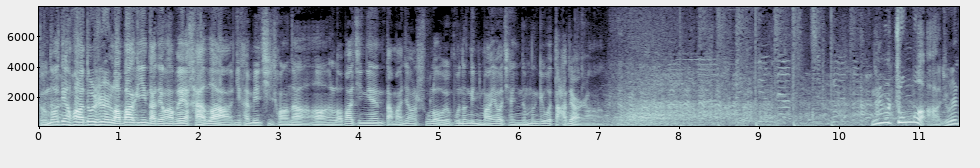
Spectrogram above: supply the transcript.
等到电话都是老爸给你打电话，喂，孩子啊，你还没起床呢啊！老爸今天打麻将输了，我又不能跟你妈要钱，你能不能给我打点啊？你说周末啊，就是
